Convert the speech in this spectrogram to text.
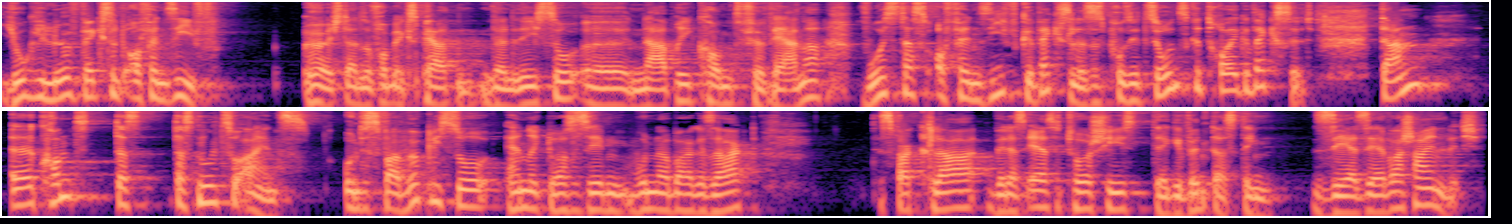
Jogi Löw wechselt offensiv. Höre ich dann so vom Experten. Und dann sehe ich so, äh, Nabri kommt für Werner. Wo ist das offensiv gewechselt? Das ist positionsgetreu gewechselt. Dann äh, kommt das, das 0 zu 1. Und es war wirklich so, Henrik, du hast es eben wunderbar gesagt, es war klar, wer das erste Tor schießt, der gewinnt das Ding. Sehr, sehr wahrscheinlich.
